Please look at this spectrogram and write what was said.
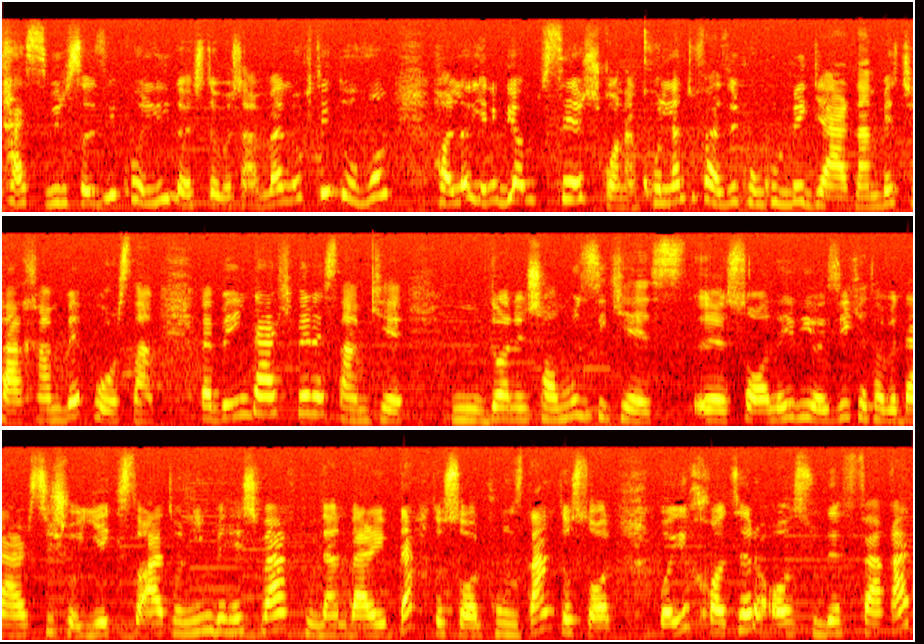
تصویرسازی کلی داشته باشم. و نکته دوم حالا یعنی بیام سرچ کنم. کلا تو فضای کنکور بگردم بچرخم بپرسم و به این درک برسم که دانش آموزی که سوالای ریاضی کتاب درسیشو یک ساعت و نیم بهش وقت میدن برای 10 تا سال 15 تا سال با یه خاطر آسوده فقط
